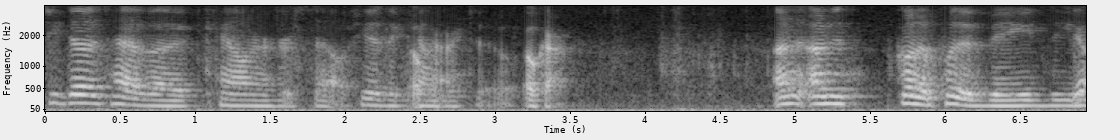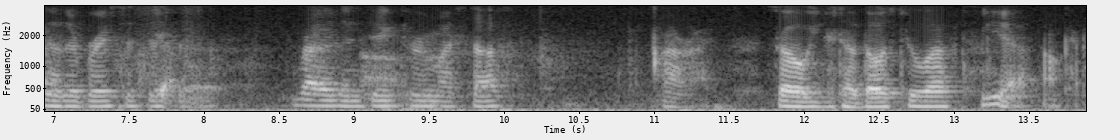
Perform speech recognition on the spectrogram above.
she does have a counter herself. She has a counter too. Okay. I'm I'm just gonna put evades even Yep. though they're braces just Yep. to rather than dig through my stuff. All right. So you just have those two left. Yeah. Okay.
